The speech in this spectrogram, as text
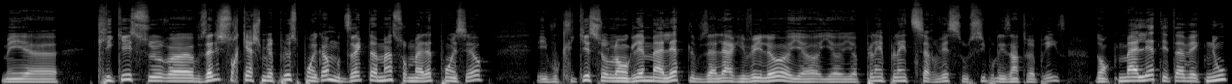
Mais cliquez sur. Vous allez sur cachemireplus.com ou directement sur mallette.ca et vous cliquez sur l'onglet Mallette. Vous allez arriver là. Il y, a, il y, a, plein, plein de services aussi pour les entreprises. Donc, Mallette est avec nous.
